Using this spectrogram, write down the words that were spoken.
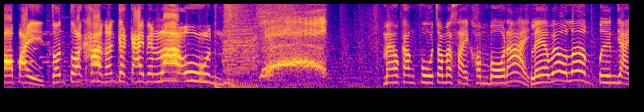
ต่อไป จนตัวข้านั้นก็กลายเป็นลาอูน แมวกังฟูจะมาใส่คอมโบได้ เลเวลเริ่มปืนใหญ่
